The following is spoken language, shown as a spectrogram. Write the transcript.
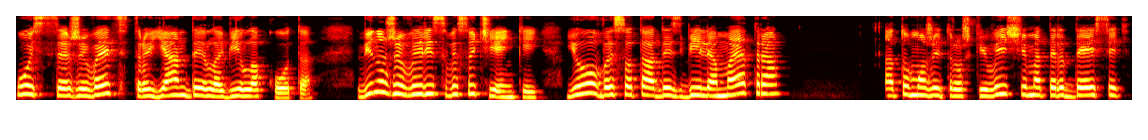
Ось це живець троянди лавіла кота. Він уже виріс височенький, його висота десь біля метра, а то, може, й трошки вище, метр десять,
